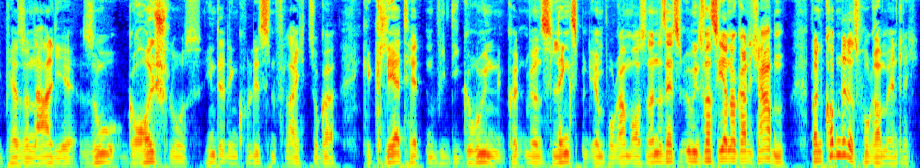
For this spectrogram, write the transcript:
die Personalie so geräuschlos hinter den Kulissen vielleicht sogar geklärt hätten wie die Grünen, könnten wir uns längst mit ihrem Programm auseinandersetzen. Übrigens, was sie ja noch gar nicht haben. Wann kommt denn das Programm endlich?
